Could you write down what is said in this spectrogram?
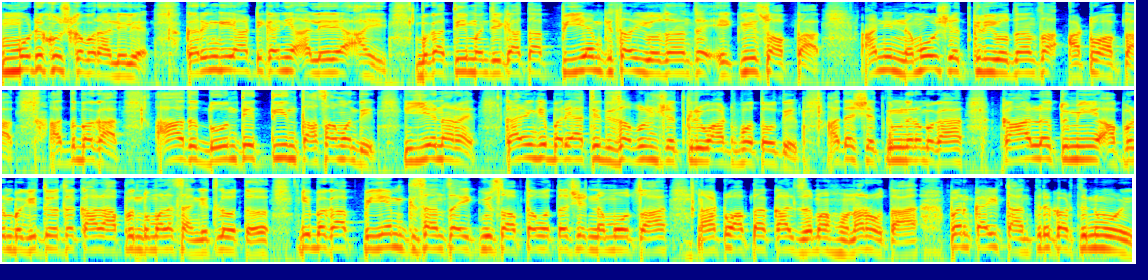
मोठी खुशखबर आलेली आहे. कारण की या ठिकाणी आलेले आहे. बघा ती म्हणजे की आता पी एम किसान योजनांचा एकवीस हप्ता आणि नमो शेतकरी योजनांचा आठवा हप्ता. आता बघा आज दोन ते तीन तासामध्ये येणार आहे. कारण की बऱ्याच दिवसापासून शेतकरी वाट पतवते होते. आता शेतकरी मित्रांनो बघा काल तुम्ही आपण बघितलं होतं काल आपण तुम्हाला सांगितलं होतं की बघा पी एम किसानचा एकवीस हप्ता व तसेच नमोचा आठवा हप्ता काल जमा होणार होता. पण काही तांत्रिक अडचणीमुळे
